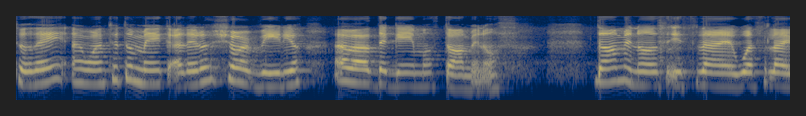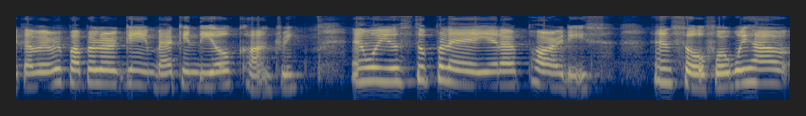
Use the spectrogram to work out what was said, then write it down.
Today I wanted to make a little short video about the game of dominoes. Dominoes is like was like a very popular game back in the old country and we used to play it at parties and so forth. We have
